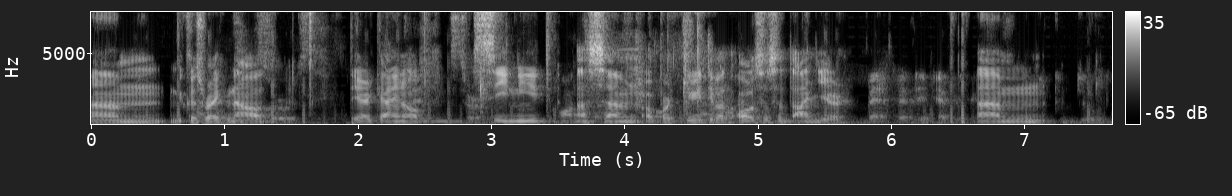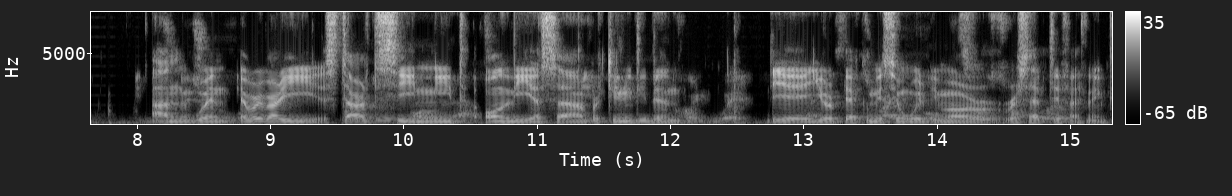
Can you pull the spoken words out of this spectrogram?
Um, because right now they are kind of seeing it as an opportunity but also as a danger. Um, and when everybody starts seeing it only as an opportunity, then the European Commission will be more receptive, I think.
